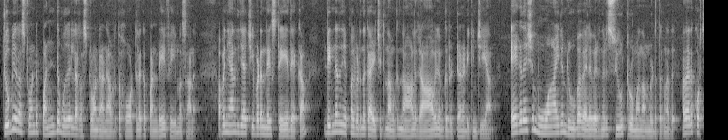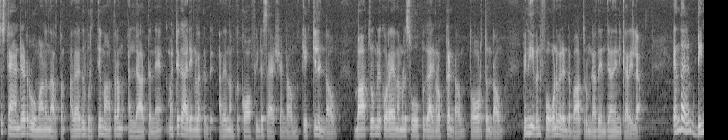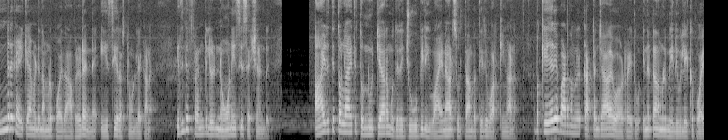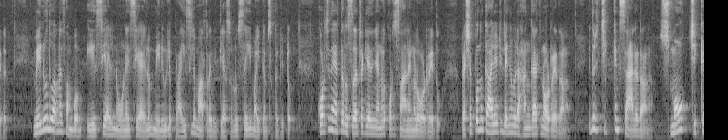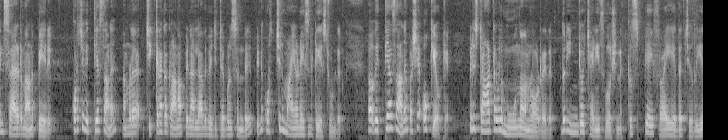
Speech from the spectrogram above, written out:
ജൂബിലി റെസ്റ്റോറന്റ് പണ്ട് മുതലുള്ള റെസ്റ്റോറന്റാണ്. അവിടുത്തെ ഹോട്ടലൊക്കെ പണ്ടേ ഫേമസ് ആണ്. അപ്പോൾ ഞാൻ വിചാരിച്ചു ഇവിടെ എന്തെങ്കിലും സ്റ്റേ ചെയ്തേക്കാം. ഡിന്നർ ചിലപ്പോൾ ഇവിടുന്ന് കഴിച്ചിട്ട് നമുക്ക് നാളെ രാവിലെ നമുക്ക് റിട്ടേൺ അടിക്കും ചെയ്യാം. ഏകദേശം മൂവായിരം രൂപ വില വരുന്ന ഒരു സ്യൂട്ട് റൂമാണ് നമ്മൾ എടുക്കുന്നത് അതായത് കുറച്ച് സ്റ്റാൻഡേർഡ് റൂമാണെന്ന് അർത്ഥം അതായത് വൃത്തി മാത്രം അല്ലാതെ തന്നെ മറ്റു കാര്യങ്ങളൊക്കെ ഉണ്ട്. അതായത് നമുക്ക് കോഫീന്റെ സാഷ ഉണ്ടാവും കെറ്റിലുണ്ടാവും ബാത്റൂമിൽ കുറേ നമ്മൾ സോപ്പ് കാര്യങ്ങളൊക്കെ ഉണ്ടാവും തോർത്തുണ്ടാവും. പിന്നെ ഈവൻ ഫോൺ വരുന്നുണ്ട് ബാത്റൂമിൽ. അത് എന്തിനാണെന്ന് എനിക്കറിയില്ല. എന്തായാലും ഡിന്നർ കഴിക്കാൻ വേണ്ടി നമ്മൾ പോയത് അവരുടെ തന്നെ എ സി റെസ്റ്റോറന്റിലേക്കാണ്. ഇതിന്റെ ഫ്രണ്ടിൽ ഒരു നോൺ എ സി സെക്ഷൻ ഉണ്ട്. ആയിരത്തി തൊള്ളായിരത്തി തൊണ്ണൂറ്റിയാറ് മുതൽ ജൂബിലി വയനാട് സുൽത്താൻ ബത്തേരി വർക്കിംഗ് ആണ്. അപ്പോൾ കയറിയ പാടെ നമ്മൾ കട്ടൻ ചായ ഓർഡർ ചെയ്തു. എന്നിട്ടാണ് നമ്മൾ മെനുവിലേക്ക് പോയത്. മെനു എന്ന് പറഞ്ഞ സംഭവം എ സി ആയാലും നോൺ എ സി ആയാലും മെനുവിൽ പ്രൈസിൽ മാത്രമേ വ്യത്യാസമുള്ളൂ. സെയിം ഐറ്റംസ് ഒക്കെ കിട്ടും. കുറച്ച് നേരത്തെ റിസർച്ചൊക്കെ ചെയ്ത് ഞങ്ങൾ കുറച്ച് സാധനങ്ങൾ ഓർഡർ ചെയ്തു. വിശപ്പൊന്നും കാര്യമായിട്ടില്ലെങ്കിൽ ഒരു അഹങ്കാരത്തിന് ഓർഡർ ചെയ്തതാണ്. ഇതൊരു ചിക്കൻ സാലഡാണ് സ്മോക്ക് ചിക്കൻ സാലഡ് എന്നാണ് പേര്. കുറച്ച് വ്യത്യാസമാണ്. നമ്മൾ ചിക്കനൊക്കെ കാണാം. പിന്നെ അല്ലാതെ വെജിറ്റബിൾസ് ഉണ്ട്. പിന്നെ കുറച്ചൊരു മയോണൈസിന്റെ ടേസ്റ്റും ഉണ്ട്. വ്യത്യാസമാണ്. പക്ഷേ ഓക്കെ ഓക്കെ പിന്നെ സ്റ്റാർട്ടറുകൾ മൂന്നാണ് നമ്മൾ ഓർഡർ ചെയ്തത്. ഇതൊരു ഇൻഡോ ചൈനീസ് വേർഷന് ക്രിസ്പിയായി ഫ്രൈ ചെയ്ത ചെറിയ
